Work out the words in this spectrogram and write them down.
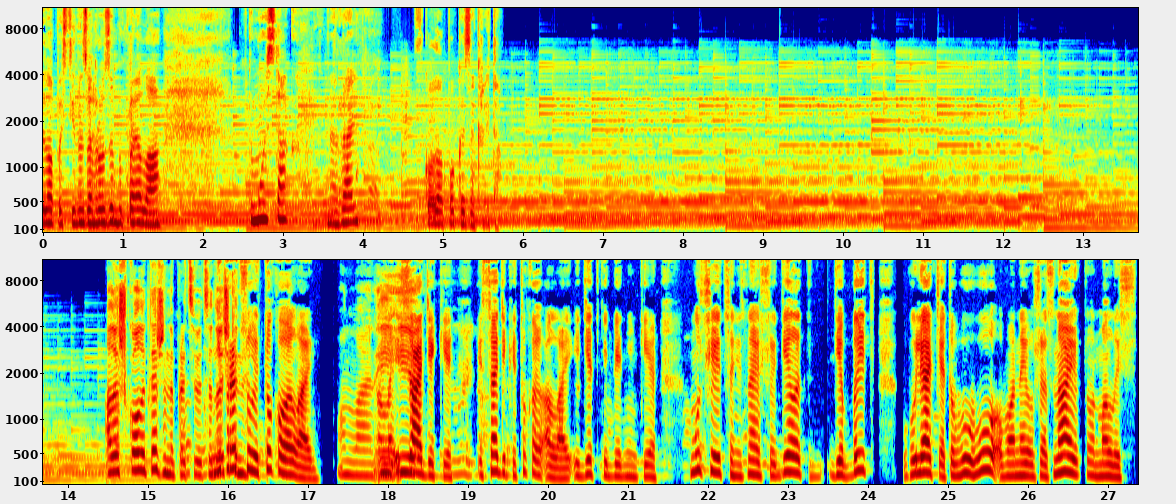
обстріла, постійно загроза БПЛА. Тому ось так, на жаль, школа поки закрита. Але школи теж не працюють. Не працует, только онлайн. онлайн. Онлайн. И, садики. И садики только онлайн. И детки бедненькие мучаются, не знают, что делать, где быть. Гулять это в углу, они уже знают, он малыш,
